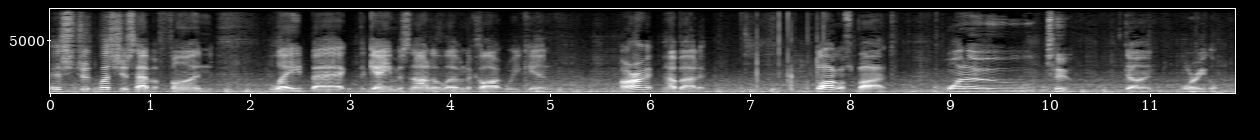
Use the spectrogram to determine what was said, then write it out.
it's just let's just have a fun, laid back. The game is not an 11 o'clock weekend. All right, how about it? Blogle spot 102 done. War Eagle.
